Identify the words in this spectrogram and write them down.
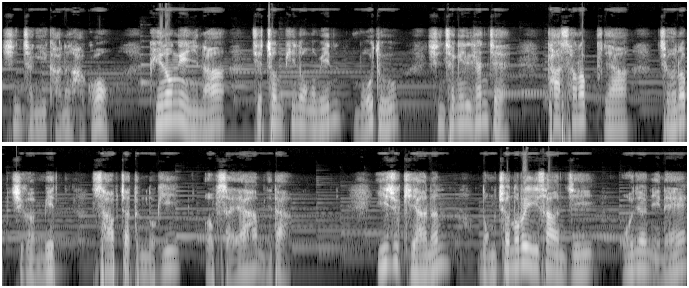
신청이 가능하고 귀농인이나 제촌 비농업인 모두 신청일 현재 타 산업 분야 전업 직업 및 사업자 등록이 없어야 합니다. 이주 기한은 농촌으로 이사한 지 5년 이내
